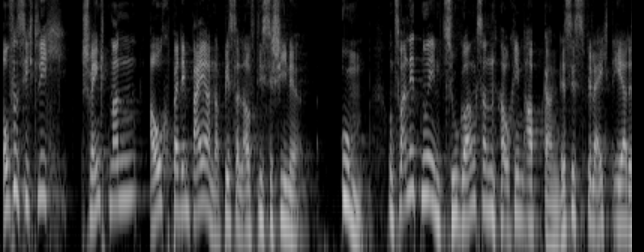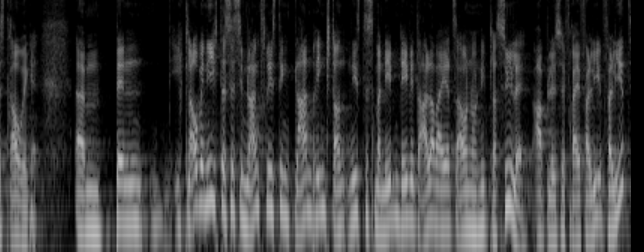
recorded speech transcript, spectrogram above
offensichtlich schwenkt man auch bei den Bayern ein bisschen auf diese Schiene um. Und zwar nicht nur im Zugang, sondern auch im Abgang. Das ist vielleicht eher das Traurige. Ähm, denn ich glaube nicht, dass es im langfristigen Plan drin gestanden ist, dass man neben David Alaba jetzt auch noch Niklas Süle ablösefrei verli verliert.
